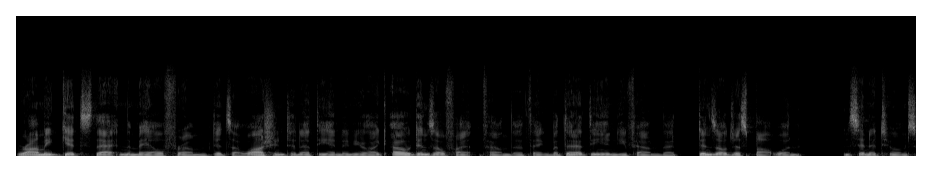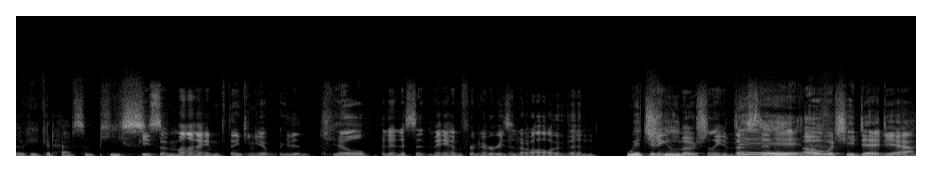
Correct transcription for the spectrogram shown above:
Rami gets that in the mail from Denzel Washington at the end, and you're like, oh, Denzel fi- found the thing. But then at the end, you found that Denzel just bought one and sent it to him so he could have some peace. Peace of mind, thinking it he didn't kill an innocent man for no reason at all other than which getting emotionally invested. did. Oh, which he did, yeah.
